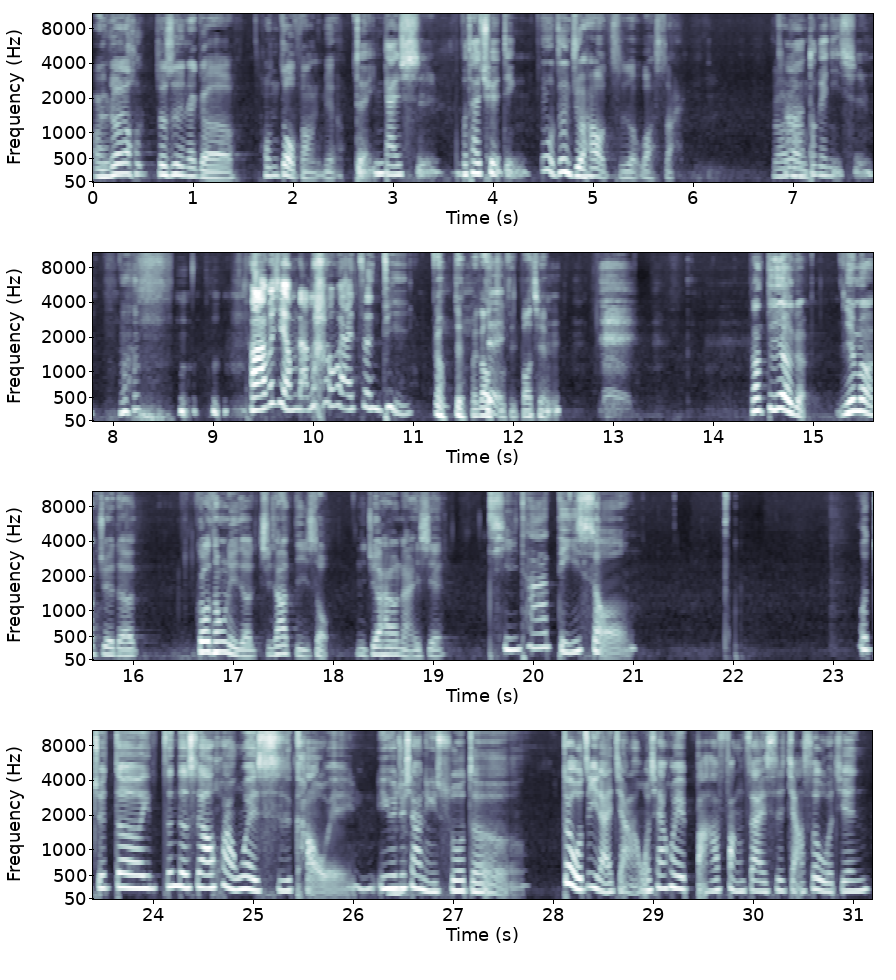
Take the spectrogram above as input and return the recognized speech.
哦，你说就是那个烘豆坊里面？对，应该是，我不太确定。因为我真的觉得好好吃哦，哇塞！啊，都给你吃。好了，不行，我们打算回来正题。哦，对，回到主题，抱歉。那第二个，你有没有觉得沟通里的其他敌手？你觉得还有哪一些？其他敌手，我觉得真的是要换位思考哎、欸，因为就像你说的，嗯、对我自己来讲，我现在会把它放在是假设我今天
